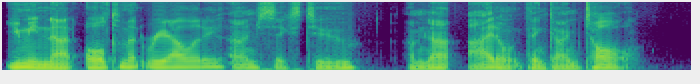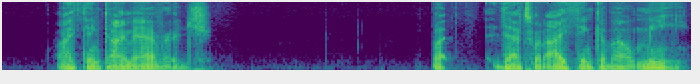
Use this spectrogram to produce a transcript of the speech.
You mean not ultimate reality? I'm 6'2. I'm not, I don't think I'm tall. I think I'm average. But that's what I think about me.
